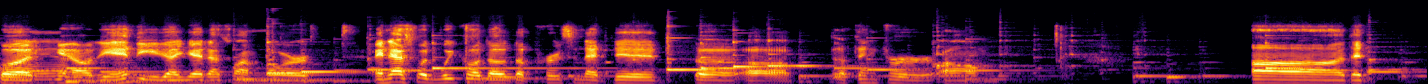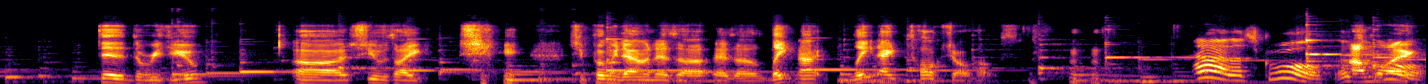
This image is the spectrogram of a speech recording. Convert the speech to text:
But Yeah, you know, the indie, yeah, that's why I'm more, and that's what we call the the person that did the uh the thing for um uh that did the review. Uh, she was like she she put me down as a as a late night late night talk show host. Ah, that's cool. That's I'm cool. like,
